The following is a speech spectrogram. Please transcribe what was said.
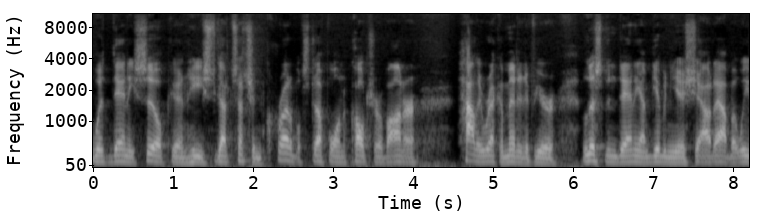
with Danny Silk, and he's got such incredible stuff on the culture of honor highly recommend it if you're listening, Danny. I'm giving you a shout out. But we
